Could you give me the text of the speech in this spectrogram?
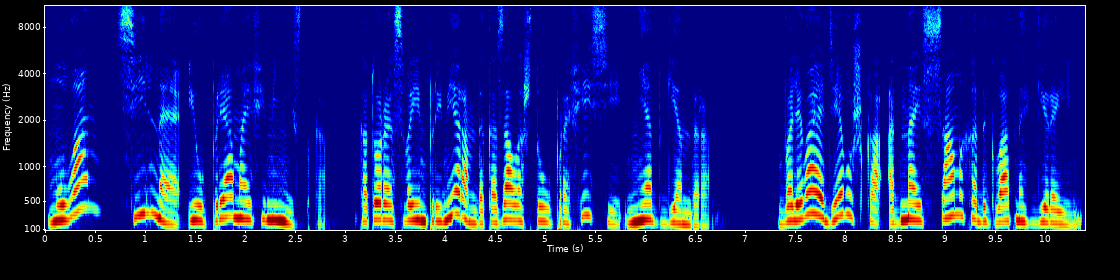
Мулан — сильная и упрямая феминистка, которая своим примером доказала, что у профессии нет гендера. Волевая девушка – одна из самых адекватных героинь.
